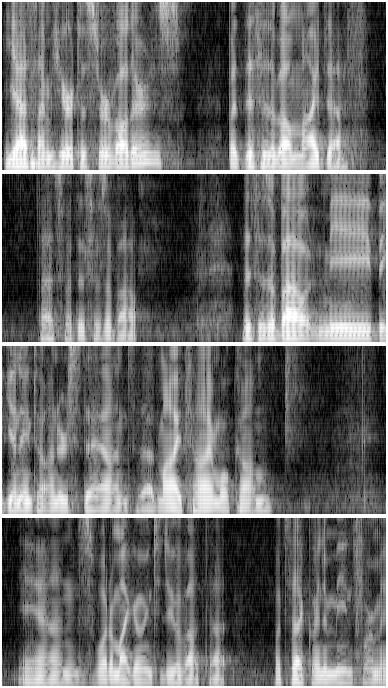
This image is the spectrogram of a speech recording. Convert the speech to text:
yes, I'm here to serve others, but this is about my death. That's what this is about. This is about me beginning to understand that my time will come. And what am I going to do about that? What's that going to mean for me?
